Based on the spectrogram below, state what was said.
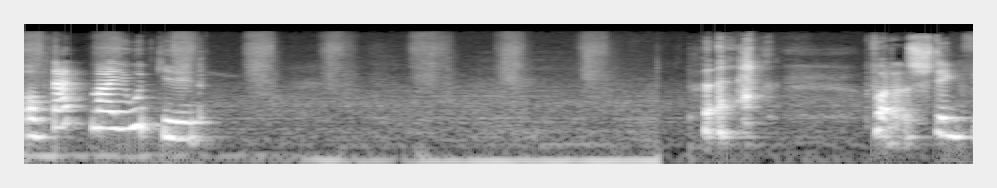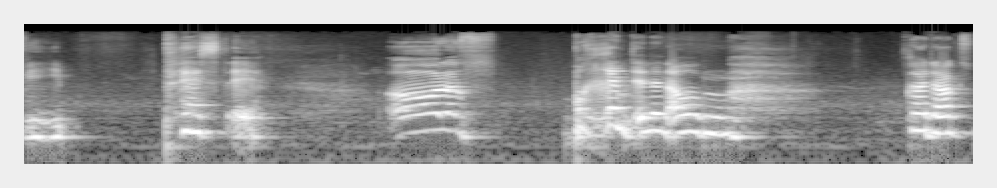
Ob das mal gut geht. Boah, das stinkt wie Pest, ey. Oh, das brennt in den Augen. Keine Angst.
